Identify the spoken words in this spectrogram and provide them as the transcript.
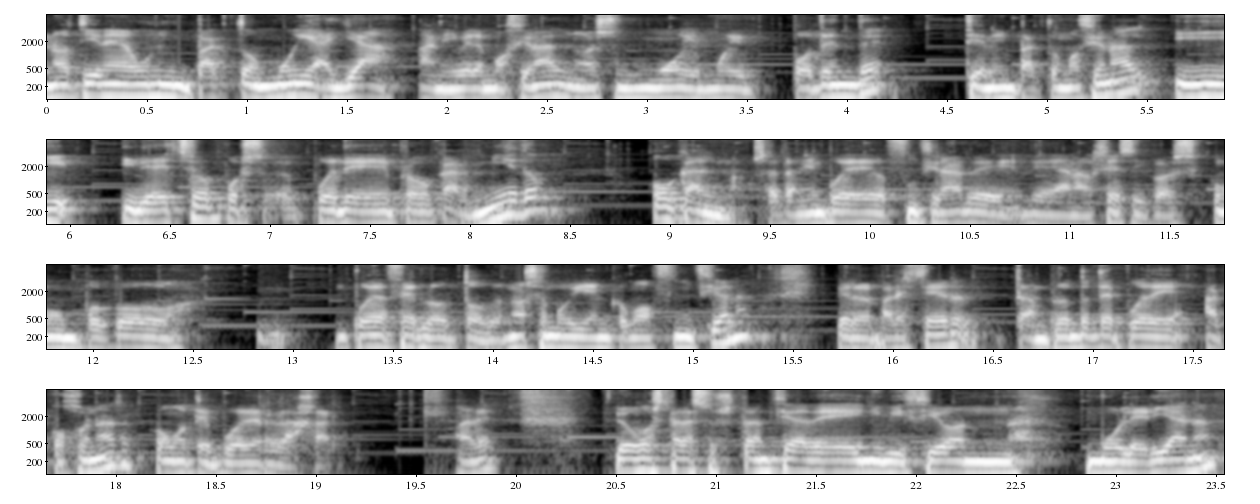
no tiene un impacto muy allá a nivel emocional, no es muy, muy potente, tiene impacto emocional y, de hecho pues, puede provocar miedo o calma. O sea, también puede funcionar de, analgésico. Es como un poco puede hacerlo todo. No sé muy bien cómo funciona, pero al parecer tan pronto te puede acojonar como te puede relajar. ¿vale? Luego está la sustancia de inhibición mulleriana,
